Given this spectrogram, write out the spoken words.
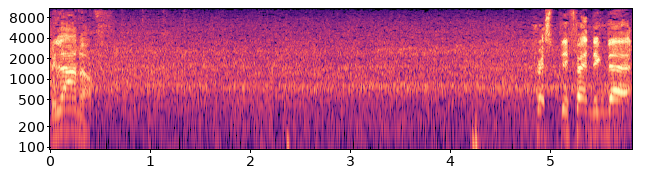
Milanov. Crisp defending there.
